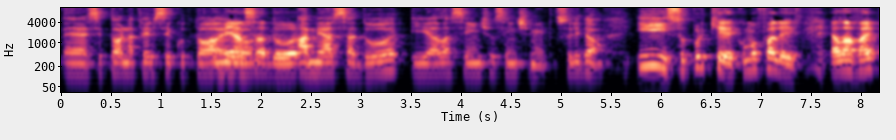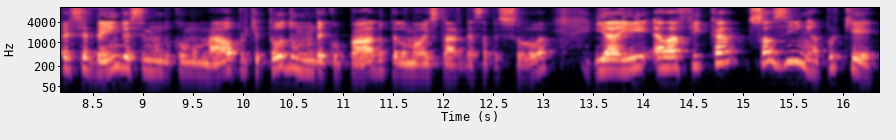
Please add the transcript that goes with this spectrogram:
é, se torna persecutório, Ameaçador. ameaçador e ela sente o sentimento de solidão. Isso, porque, como eu falei, ela vai percebendo esse mundo como mal, porque todo mundo é culpado pelo mal-estar dessa pessoa, e aí ela fica sozinha, porque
